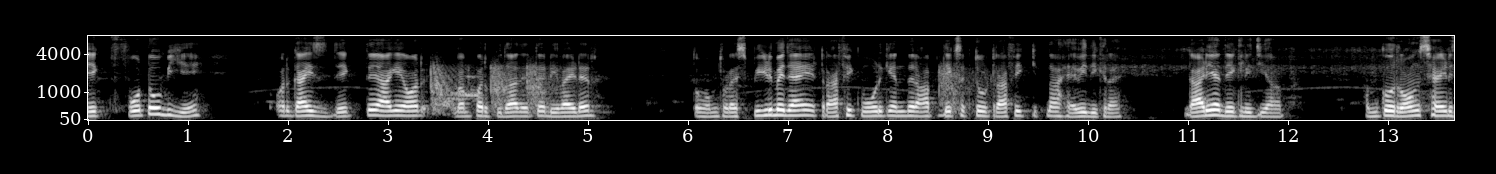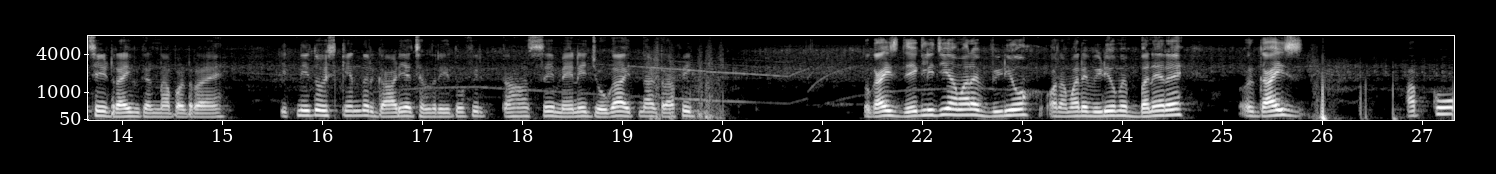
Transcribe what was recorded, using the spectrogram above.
एक फ़ोटो भी है। और गाइस देखते आगे और बम्पर कुदा देते डिवाइडर तो हम थोड़ा स्पीड में जाए ट्रैफ़िक मोड के अंदर आप देख सकते हो ट्रैफ़िक कितना हैवी दिख रहा है। गाड़ियाँ देख लीजिए आप। हमको रॉन्ग साइड से ड्राइव करना पड़ रहा है। इतनी तो इसके अंदर गाड़ियाँ चल रही तो फिर कहाँ से मैनेज होगा इतना ट्रैफ़िक? तो गाइस देख लीजिए हमारा वीडियो और हमारे वीडियो में बने रहे। और गाइस आपको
